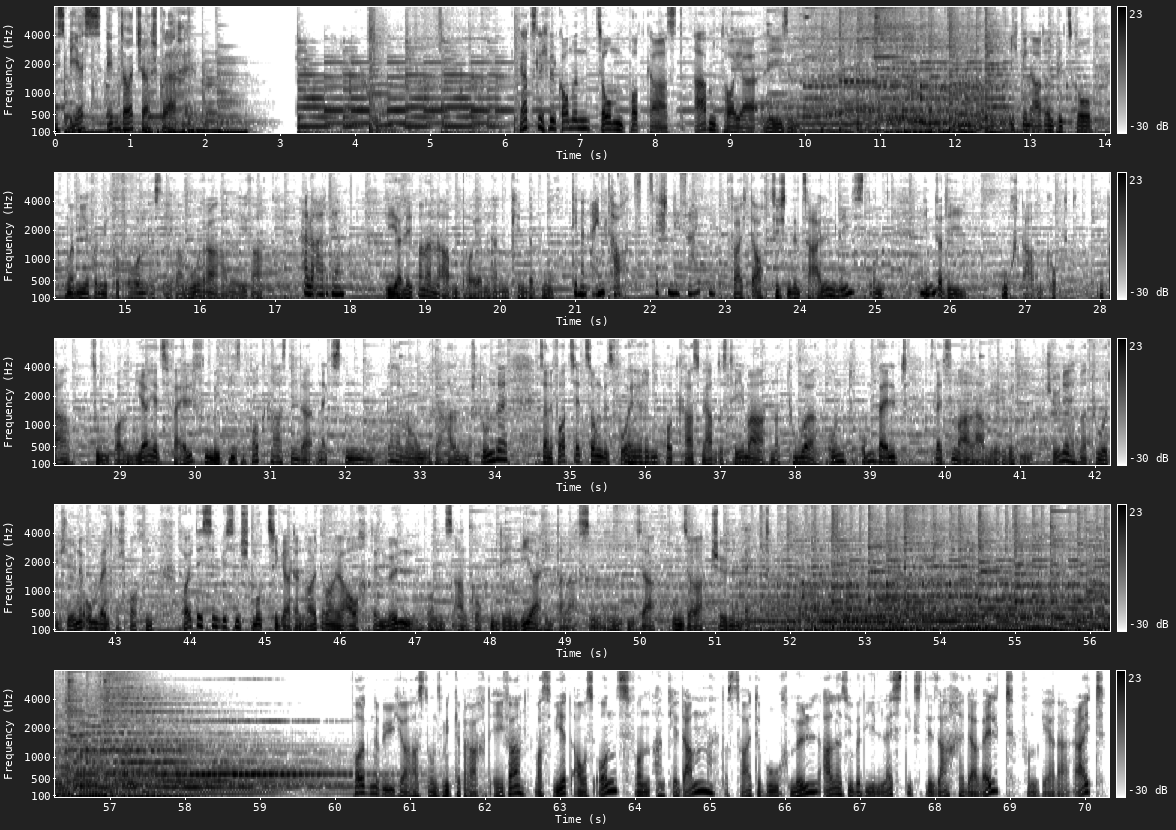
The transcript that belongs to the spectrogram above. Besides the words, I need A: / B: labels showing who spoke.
A: SBS in deutscher Sprache.
B: Herzlich willkommen zum Podcast Abenteuer lesen. Ich bin Adrian Blitzko und bei mir vor dem Mikrofon ist Eva Mura. Hallo Eva.
C: Hallo Adrian.
B: Wie erlebt man ein Abenteuer mit einem Kinderbuch?
C: Die man eintaucht zwischen die Seiten.
B: Vielleicht auch zwischen den Zeilen liest und mhm. hinter die Buchstaben guckt. Und dazu wollen wir jetzt verhelfen mit diesem Podcast in der nächsten, sagen wir ungefähr halben Stunde. Das ist eine Fortsetzung des vorherigen Podcasts. Wir haben das Thema Natur und Umwelt. Das letzte Mal haben wir über die schöne Natur, die schöne Umwelt gesprochen. Heute ist es ein bisschen schmutziger, denn heute wollen wir auch den Müll uns angucken, den wir hinterlassen in dieser unserer schönen Welt. Folgende Bücher hast du uns mitgebracht, Eva. Was wird aus uns von Antje Damm? Das zweite Buch Müll, alles über die lästigste Sache der Welt von Gerda Reit.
